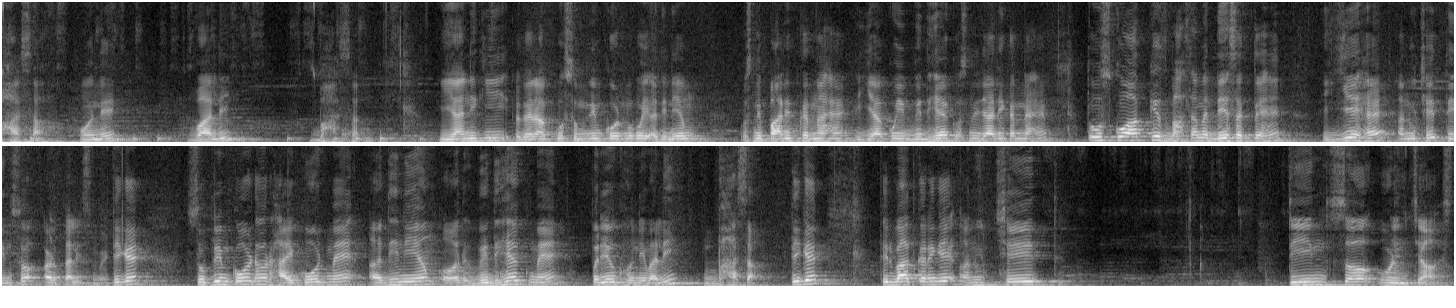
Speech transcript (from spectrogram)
भाषा, होने वाली भाषा। यानी कि अगर आपको सुप्रीम कोर्ट में कोई अधिनियम उसने पारित करना है या कोई विधेयक उसने जारी करना है तो उसको आप किस भाषा में दे सकते हैं? ये है अनुच्छेद 348 में, ठीक है? सुप्रीम कोर्ट और हाई कोर्ट में अधिनियम और विधेयक में प्रयोग होने वाली भाषा, ठीक है? फिर बात करेंगे अनुच्छेद तीन सौ उनचास,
